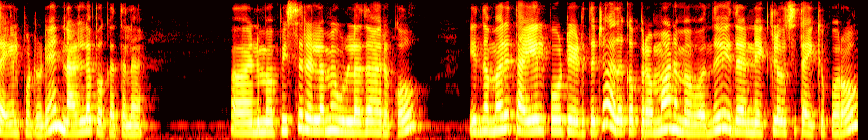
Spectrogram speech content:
தையல் போட்டுவிடேன் நல்ல பக்கத்தில். நம்ம பிசுறு எல்லாமே உள்ளே தான் இருக்கும். இந்த மாதிரி தையல் போட்டு எடுத்துகிட்டு அதுக்கப்புறமா நம்ம வந்து இதை நெக்கில் வச்சு தைக்க போகிறோம்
